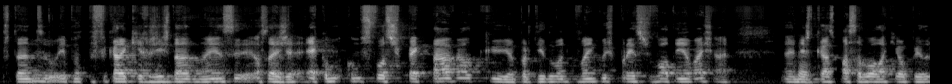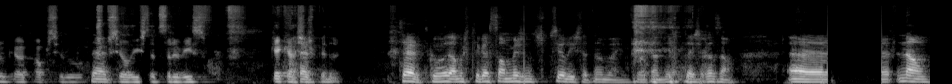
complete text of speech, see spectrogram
portanto, e para ficar aqui registado, não é? ou seja, é como, como se fosse expectável que a partir do ano que vem que os preços voltem a baixar. Uh, neste caso, passa a bola aqui ao Pedro, que acaba por ser o certo. especialista de serviço. O que é que achas, certo. Pedro? Certo, que eu vou dar uma explicação mesmo de especialista também, portanto, tens razão. Uh, não,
